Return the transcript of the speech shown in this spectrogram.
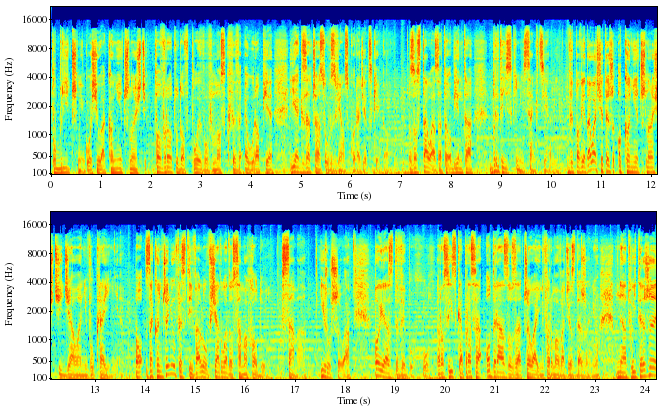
Publicznie głosiła konieczność powrotu do wpływów Moskwy w Europie, jak za czasów Związku Radzieckiego. Została za to objęta brytyjskimi sankcjami. Wypowiadała się też o konieczności działań w Ukrainie. Po zakończeniu festiwalu wsiadła do samochodu, sama i ruszyła. Pojazd wybuchł. Rosyjska prasa od razu zaczęła informować o zdarzeniu. Na Twitterze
